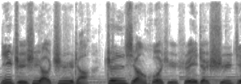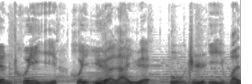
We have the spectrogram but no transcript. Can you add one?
你只需要知道，真相或许随着时间推移会越来越。不值一文。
